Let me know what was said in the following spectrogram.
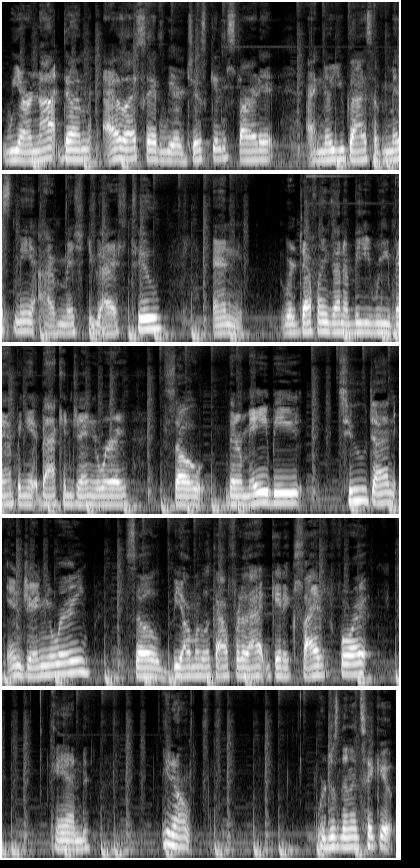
we are not done. As I said, we are just getting started. I know you guys have missed me. I've missed you guys too. And we're definitely going to be revamping it back in January. So there may be two done in January. So be on the lookout for that. Get excited for it. And, you know, we're just going to take it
